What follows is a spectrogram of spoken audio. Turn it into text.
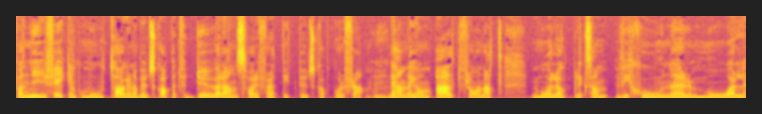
Var nyfiken på mottagaren av budskapet, för du är ansvarig för att ditt budskap går fram. Mm. Det handlar ju om allt från att måla upp liksom visioner, mål,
